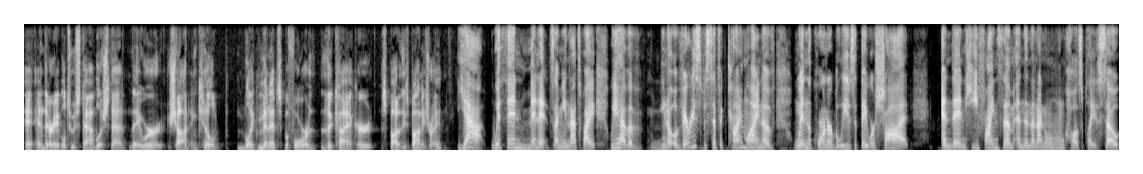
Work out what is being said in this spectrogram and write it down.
and, and they're able to establish that they were shot and killed like minutes before the kayaker spotted these bodies right? Yeah within minutes. I mean that's why we have a you know a very specific timeline of when the coroner believes that they were shot and then he finds them and then the 911 calls place. So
